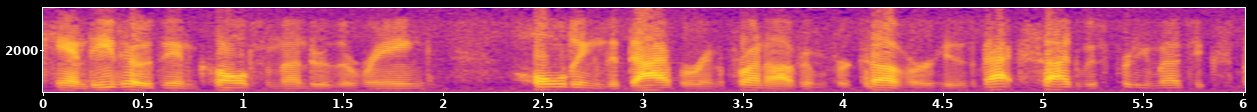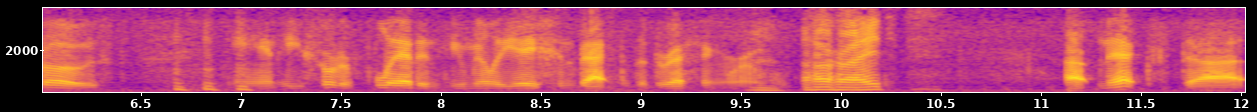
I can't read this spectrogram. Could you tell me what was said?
Candido then crawled from under the ring, holding the diaper in front of him for cover. His backside was pretty much exposed, and he sort of fled in humiliation back to the dressing room. All right. Up next, uh,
